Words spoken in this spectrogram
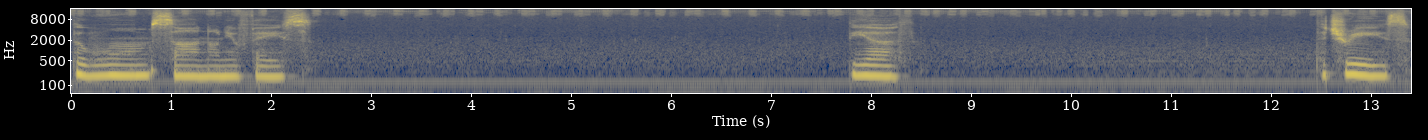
The warm sun on your face. The earth. The trees.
